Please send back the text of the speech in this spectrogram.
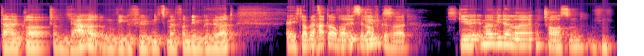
da, glaube ich, schon Jahre irgendwie gefühlt nichts mehr von dem gehört. Äh, Ich glaube, er hatte auch offiziell aufgehört. Ich gebe immer wieder Leuten Chancen.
